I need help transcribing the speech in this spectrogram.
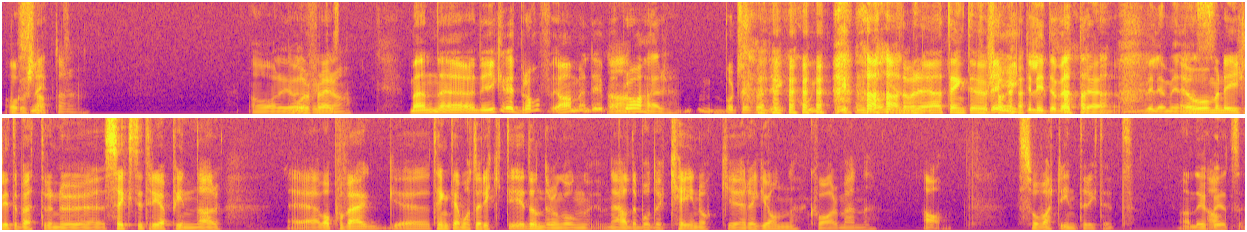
det går snabbt här nu. Ja, det gör går det det för dig då? Men eh, det gick rätt bra. Ja, men det är bara Ja. bra här. Bortsett från att det gick skit Ja, det var det jag tänkte. För det gick det lite bättre, vill jag minnas. Jo, men det gick lite bättre nu. 63 pinnar. Eh, Jag var på väg, eh, tänkte jag, mot en riktig dunderomgång när jag hade både Kane och eh, Region kvar, men ja, så vart det inte riktigt. Ja, det Ja. sket sig.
